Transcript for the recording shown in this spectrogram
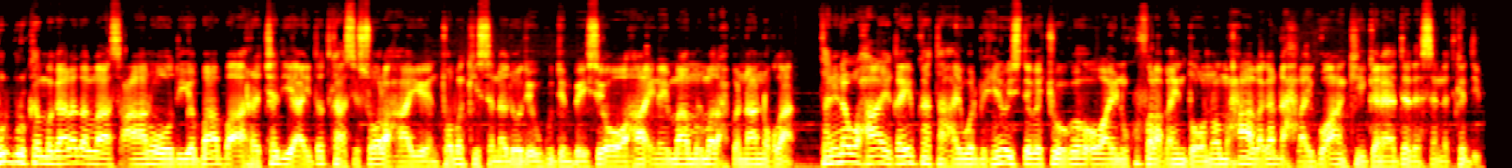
Burburka magaalada laascaanood iyo baaba'a rajadii ay dadkaasi soo lahaayeen tobankii sannadood ee ugu dambaysay oo ahaa inay maamul madax bannaan noqdaan tanina waxa ay qayb ka tahay warbixinno isdaba jooga oo aynu ku falaqayn doono maxaa laga dhaxlay go'aankii garaadada sannad kadib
